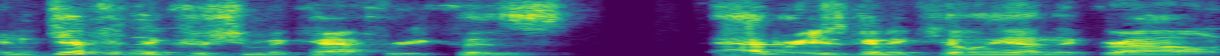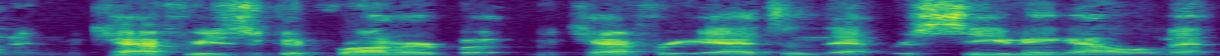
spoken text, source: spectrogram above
and different than Christian McCaffrey because Henry is going to kill you on the ground, and McCaffrey is a good runner, but McCaffrey adds in that receiving element.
